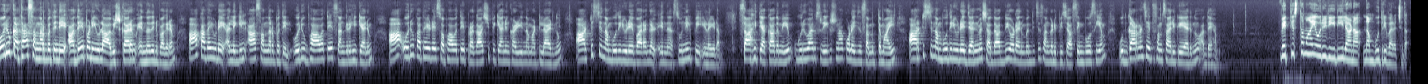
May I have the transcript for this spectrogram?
ഒരു കഥാസന്ദർഭത്തിന്റെ അതേപടിയുള്ള ആവിഷ്കാരം എന്നതിനു പകരം ആ കഥയുടെ അല്ലെങ്കിൽ ആ സന്ദർഭത്തിൽ ഒരു ഭാവത്തെ സംഗ്രഹിക്കാനും ആ ഒരു കഥയുടെ സ്വഭാവത്തെ പ്രകാശിപ്പിക്കാനും കഴിയുന്ന മട്ടിലായിരുന്നു ആർട്ടിസ്റ്റ് നമ്പൂതിരിയുടെ വരകൾ എന്ന് സുനിൽ പി ഇളയിടം. സാഹിത്യ അക്കാദമിയും ഗുരുവായൂർ ശ്രീകൃഷ്ണ കോളേജും സംയുക്തമായി ആർട്ടിസ്റ്റ് നമ്പൂതിരിയുടെ ജന്മശതാബ്ദിയോടനുബന്ധിച്ച് സംഘടിപ്പിച്ച സിംബോസിയം ഉദ്ഘാടനം ചെയ്ത് സംസാരിക്കുകയായിരുന്നു അദ്ദേഹം. വ്യത്യസ്തമായ ഒരു രീതിയിലാണ് നമ്പൂതിരി വരച്ചത്.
